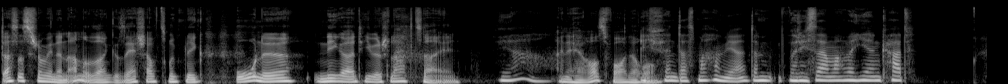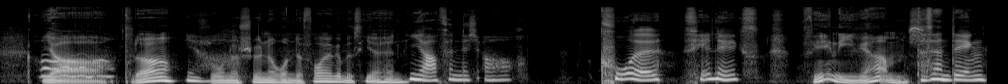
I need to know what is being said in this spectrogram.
das ist schon wieder eine andere Sache. Gesellschaftsrückblick ohne negative Schlagzeilen. Ja. Eine Herausforderung. Ich finde, das machen wir. Dann würde ich sagen, machen wir hier einen Cut. Ja, oder? Ja. So eine schöne runde Folge bis hierhin. Ja, finde ich auch. Cool. Felix, Feli, wir haben's. das ist ja ein Ding.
